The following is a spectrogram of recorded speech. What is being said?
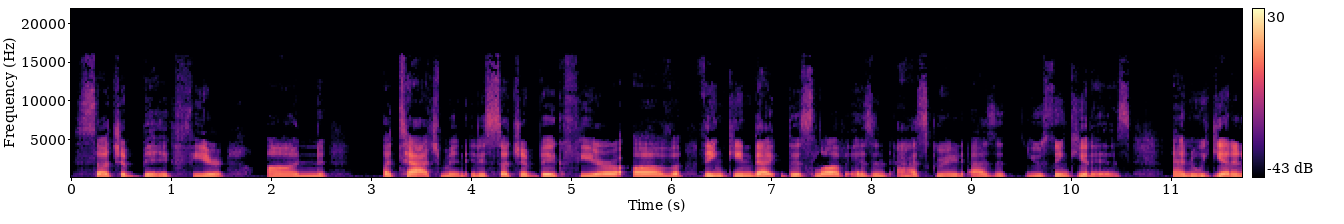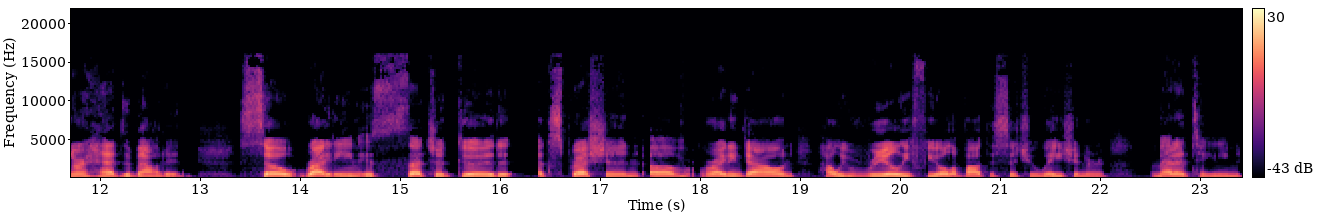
such a big fear on attachment. It is such a big fear of thinking that this love isn't as great as it you think it is. And we get in our heads about it. So writing is such a good expression of writing down how we really feel about the situation or meditating,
